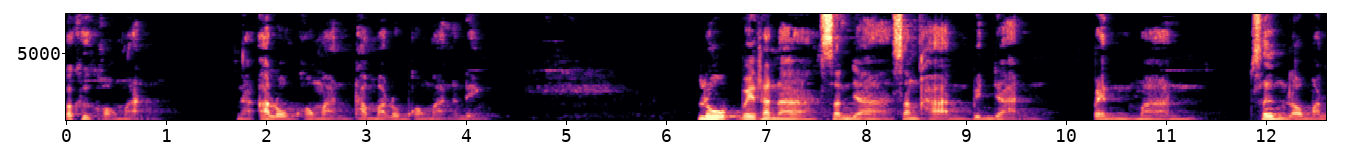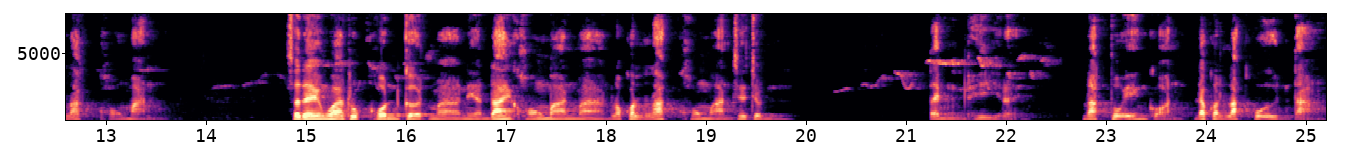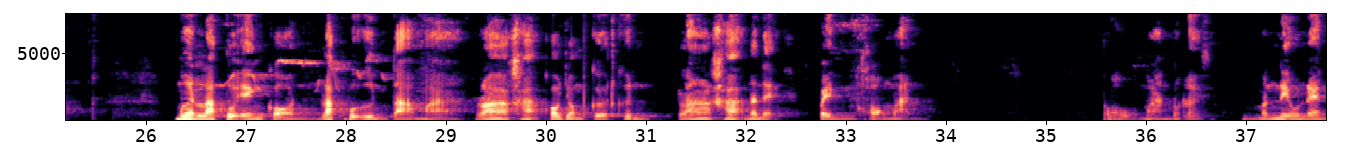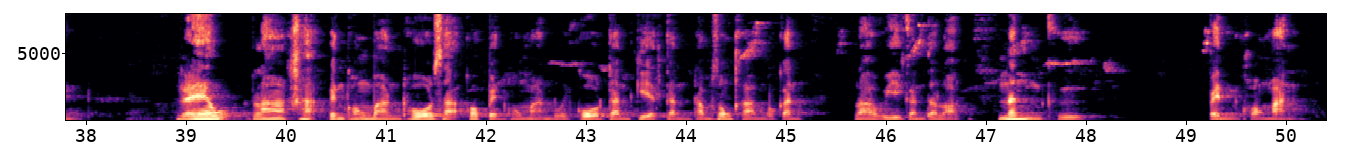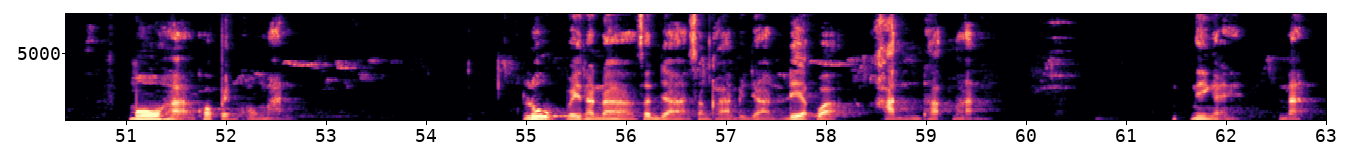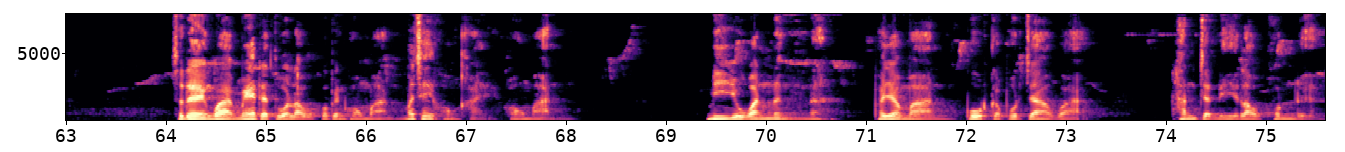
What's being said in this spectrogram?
ก็คือของมันนะอารมณ์ของมันทำอารมณ์ของมันนั่นเอง รูปเวทนาสัญญาสังขารวิญญาณ เป็นมาร ซึ่งเรามารักของมัน แสดงว่าทุกคนเกิดมาเนี่ยได้ของมารมาเราก็รักของมารเสียจนเต็มที่เลย รักตัวเองก่อน แล้วก็รักผู้อื่นตาม เมื่อรักตัวเองก่อน รักผู้อื่นตามมา ราคะก็ย่อมเกิดขึ้น ราคะนั่นแหละเป็นของมารโอ้โหมารหมดเลย มันเหนียวแน่น แล้วราคะเป็นของมารโทสะก็เป็นของมารด้วยโกรธกันเกลียดกันทำสงครามกันราวีกันตลอด นั่นคือเป็นของมารโมหะก็เป็นของมารรูปเวทนาสัญญาสังขารวิญญาณเรียกว่า ขันธมารนี่ไงนะ แสดงว่าแม้แต่ตัวเราก็เป็นของมารไม่ใช่ของใครของมาร มีอยู่วันหนึ่งนะพญามารพูดกับพระเจ้าว่า ท่านจะหนีเราพ้นหรือ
